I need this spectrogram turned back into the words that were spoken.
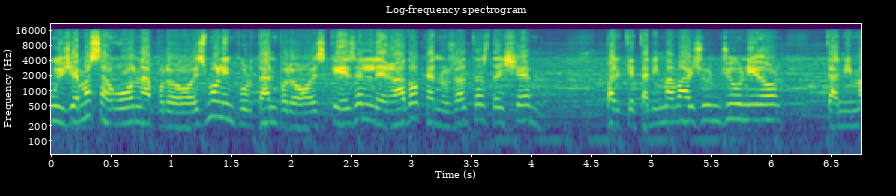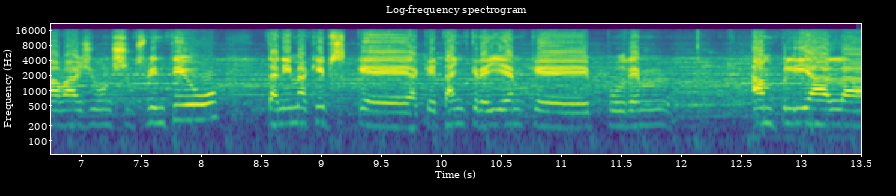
pugem a segona, però és molt important, però és que és el legado que nosaltres deixem, perquè tenim a baix un júnior, tenim a baix un sub-21, tenim equips que aquest any creiem que podrem ampliar la,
